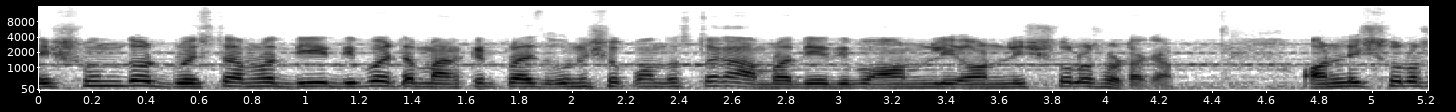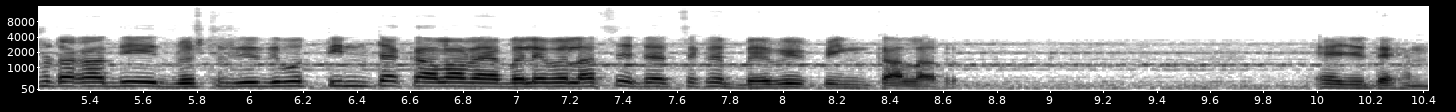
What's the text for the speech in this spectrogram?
এই সুন্দর ড্রেসটা আমরা দিয়ে দিব, এটা মার্কেট প্রাইস উনিশশো পঞ্চাশ টাকা, আমরা দিয়ে দিব অনলি অনলি ষোলোশো টাকা। অনলি ষোলোশো টাকা দিয়ে এই ড্রেসটা দিয়ে দিব, তিনটা কালার অ্যাভেলেবেল আছে, এটা হচ্ছে একটা বেবি পিঙ্ক কালার এই যে দেখেন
